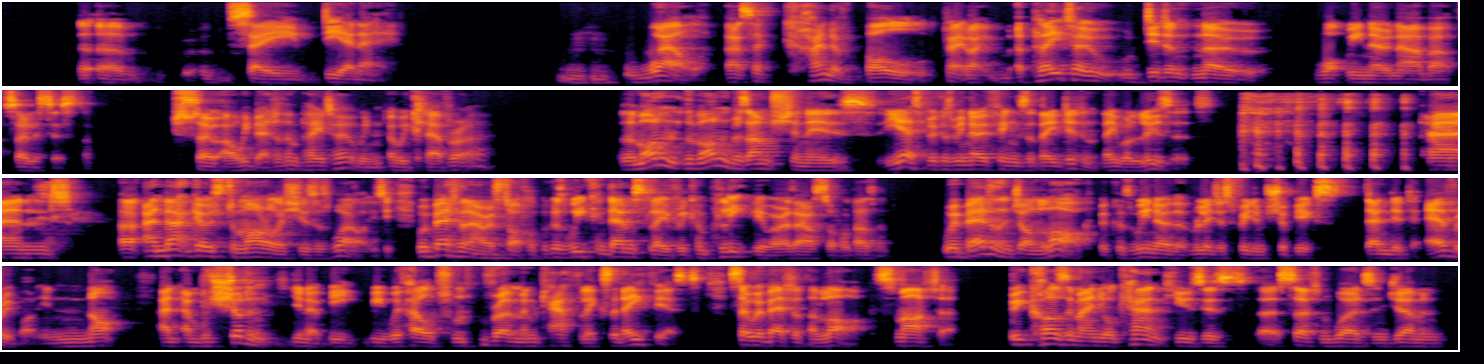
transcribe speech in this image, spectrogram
uh, uh say, DNA. Mm-hmm. Well, that's a kind of bold claim. Like, Plato didn't know what we know now about the solar system. So are we better than Plato? Are we, are we cleverer? The modern the modern presumption is yes, because we know things that they didn't. They were losers, and uh, and that goes to moral issues as well. You see, we're better than Aristotle because we condemn slavery completely, whereas Aristotle doesn't. We're better than John Locke because we know that religious freedom should be extended to everybody, not and, and we shouldn't, you know, be be withheld from Roman Catholics and atheists. So we're better than Locke, smarter because Immanuel Kant uses uh, certain words in German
